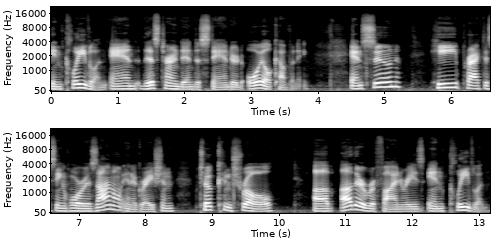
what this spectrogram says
in Cleveland, and this turned into Standard Oil Company. And soon, he, practicing horizontal integration, took control of other refineries in Cleveland.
